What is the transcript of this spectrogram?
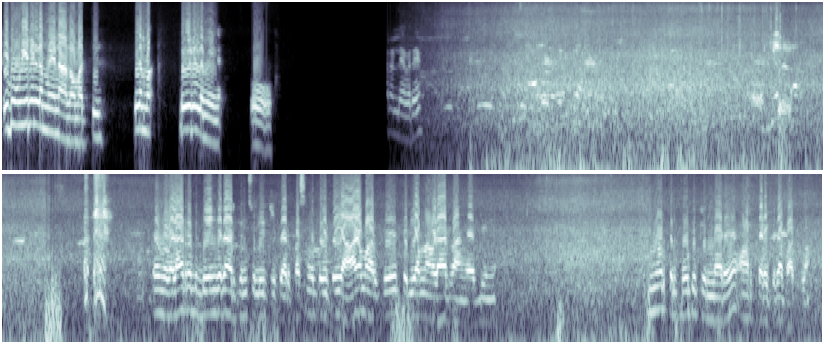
இது உயிருள்ள மீனானோ மத்தி? இல்ல ம- உயிருள்ள மீன். ஓ. அவரு? இவங்க விளையாடுறது டேஞ்சரா இருக்குன்னு சொல்லிட்டு இருக்காரு. பசங்க போய் போய் ஆழமா இருக்கு தெரியாம விளையாடுறாங்க அப்படின்னு. இன்னொருத்தர் போட்டுட்டு இருந்தாரு. அவர் கிடைக்குதா பார்க்கலாம்.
